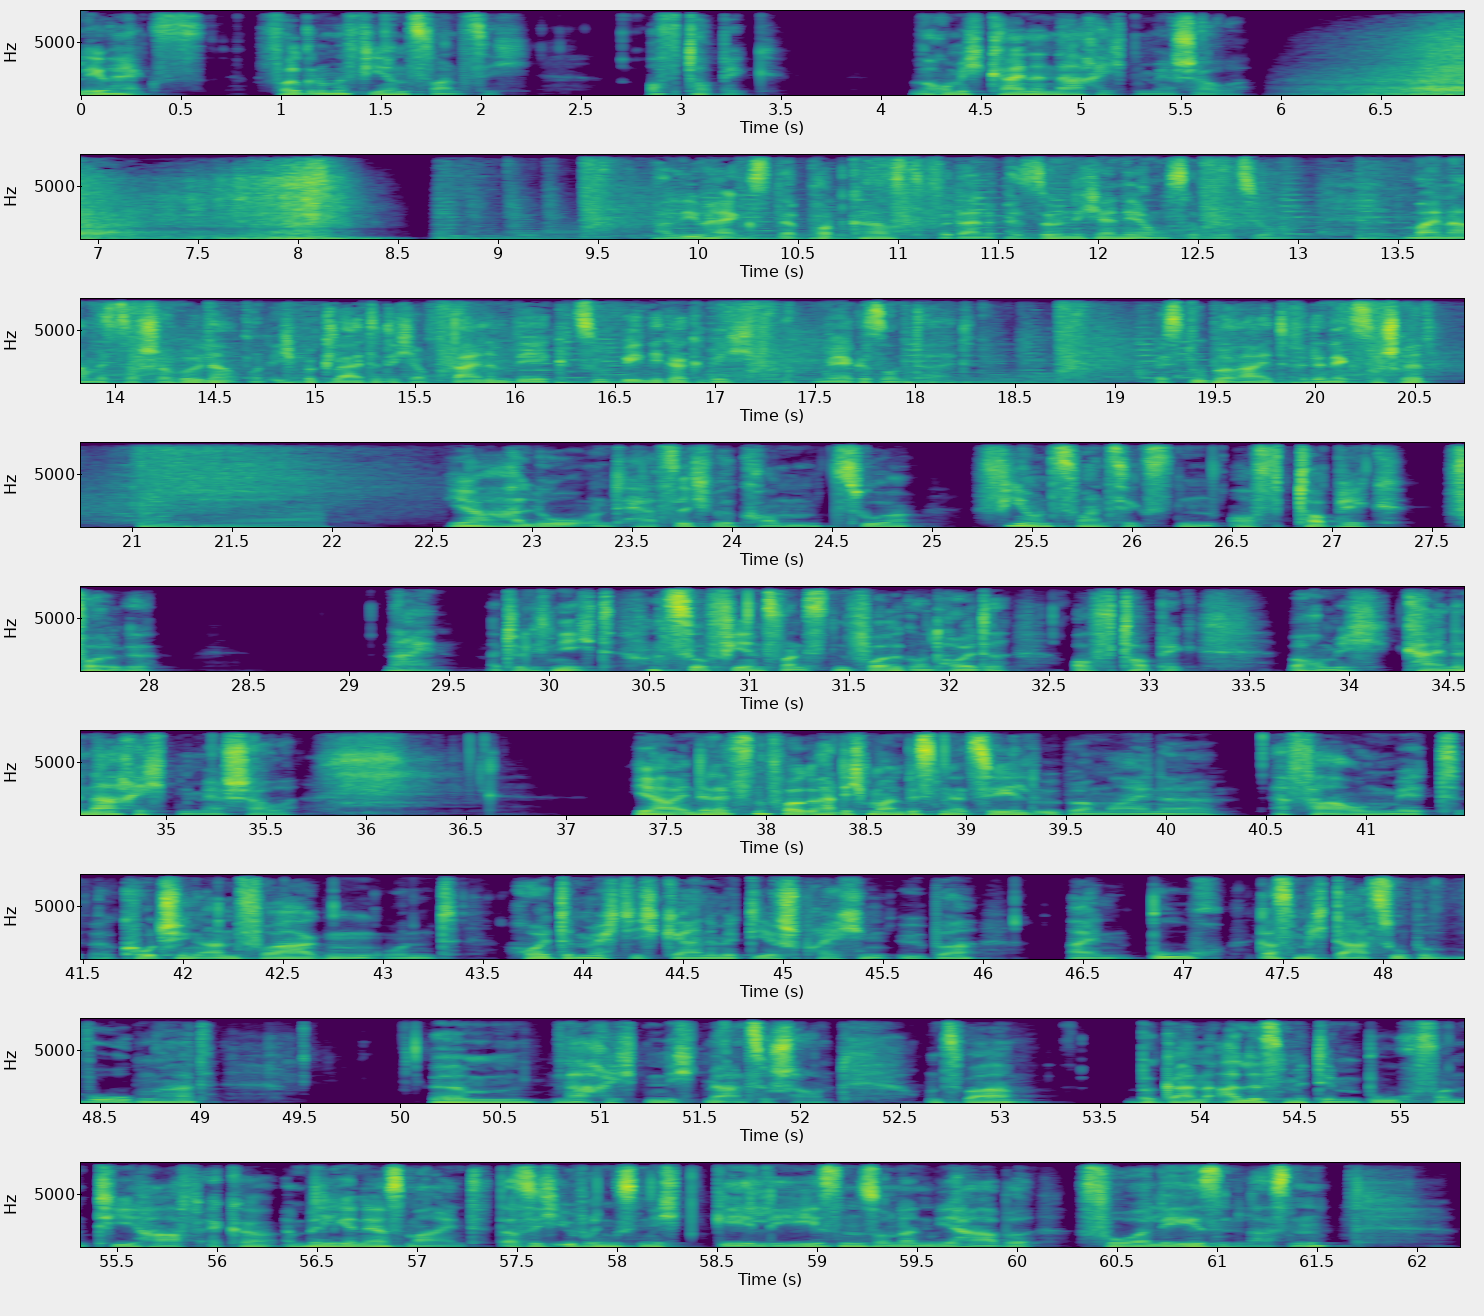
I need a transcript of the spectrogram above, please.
Paleo Hacks, Folge Nummer 24. Off Topic. Warum ich keine Nachrichten mehr schaue. Paleo Hacks, der Podcast für deine persönliche Ernährungsrevolution. Mein Name ist Sascha Röhler und ich begleite dich auf deinem Weg zu weniger Gewicht und mehr Gesundheit. Bist du bereit für den nächsten Schritt? Ja, hallo und herzlich willkommen zur 24. Off-Topic-Folge. Nein, natürlich nicht. Zur 24. Folge und heute off-topic, warum ich keine Nachrichten mehr schaue. Ja, in der letzten Folge hatte ich mal ein bisschen erzählt über meine Erfahrung mit äh, Coaching-Anfragen und heute möchte ich gerne mit dir sprechen über ein Buch, das mich dazu bewogen hat, ähm, Nachrichten nicht mehr anzuschauen. Und zwar begann alles mit dem Buch von T. Half Ecker, A Millionaire's Mind, das ich übrigens nicht gelesen, sondern mir habe vorlesen lassen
